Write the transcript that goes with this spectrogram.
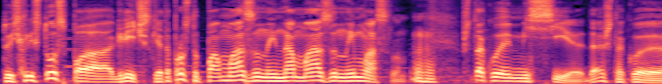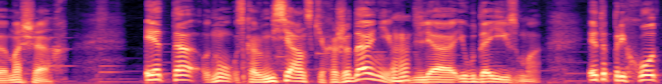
То есть Христос по-гречески это просто помазанный, намазанный маслом. Что такое Мессия, да, что такое Машах? Это, ну, скажем, мессианских ожиданиях для иудаизма, это приход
